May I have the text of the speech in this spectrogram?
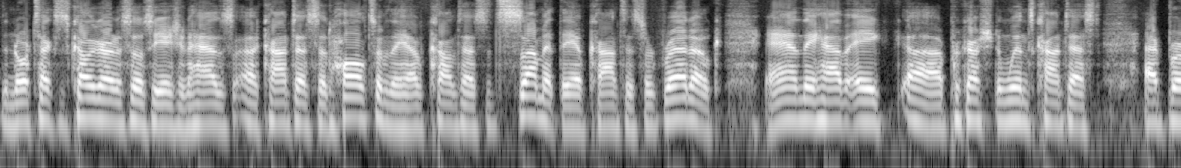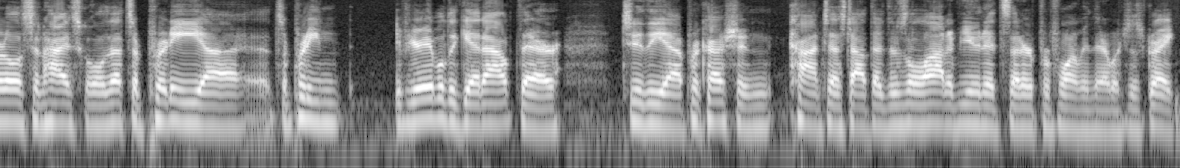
the North Texas Color Guard Association has a contest at Haltom. They have contests at Summit. They have contests at Red Oak, and they have a uh, percussion and winds contest at Burleson High School. And that's a pretty, uh, it's a pretty. If you're able to get out there to the uh, percussion contest out there, there's a lot of units that are performing there, which is great.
